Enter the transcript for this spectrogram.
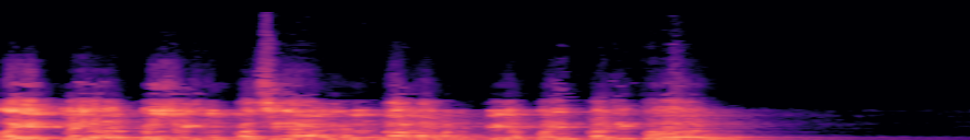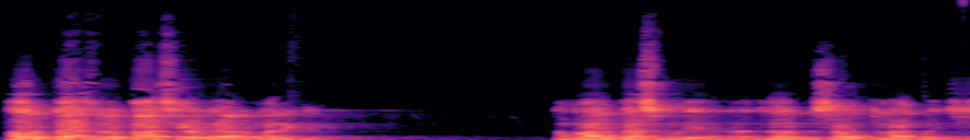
வயிற்றிலே பிள்ளைகள் பசியாக இருந்தால் அவனுக்கு எப்படி படிப்பு வரும்? அவர் பேசுற பாஷையே வேற மாதிரி இருக்கு. நம்மளால பேச முடியாது. அது சவுத் லாங்குவேஜ்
